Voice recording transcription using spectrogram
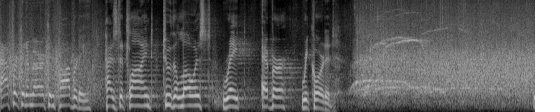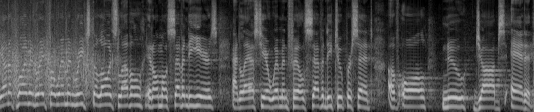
African American poverty has declined to the lowest rate ever recorded. The unemployment rate for women reached the lowest level in almost 70 years, and last year women filled 72% of all new jobs added.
